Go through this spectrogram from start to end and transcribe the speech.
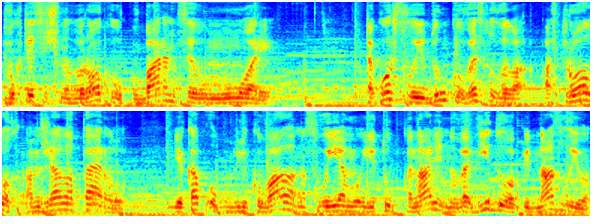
2000 року в Баренцевому морі. Також свою думку висловила астролог Анжела Перл, яка б опублікувала на своєму YouTube каналі нове відео під назвою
